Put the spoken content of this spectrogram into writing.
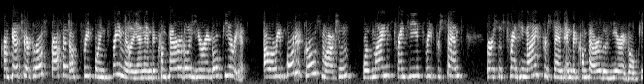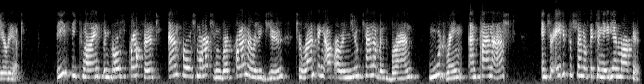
compared to a gross profit of 3.3 million in the comparable year-ago period. Our reported gross margin was -23% versus 29% in the comparable year-ago period. These declines in gross profit and gross margin were primarily due to ramping up our new cannabis brands, Mood Ring and PanHash, into 80% of the Canadian market,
